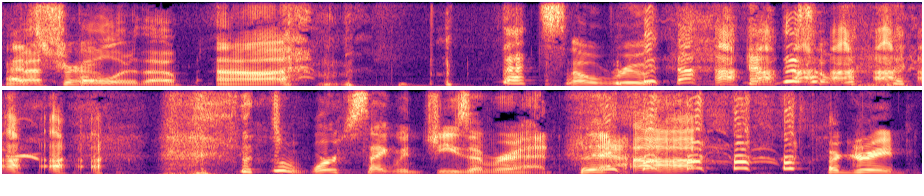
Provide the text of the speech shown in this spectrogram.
That's Best true. bowler, though. Uh, that's so rude. That's the that's the worst segment G's ever had. Yeah. Uh, Agreed.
